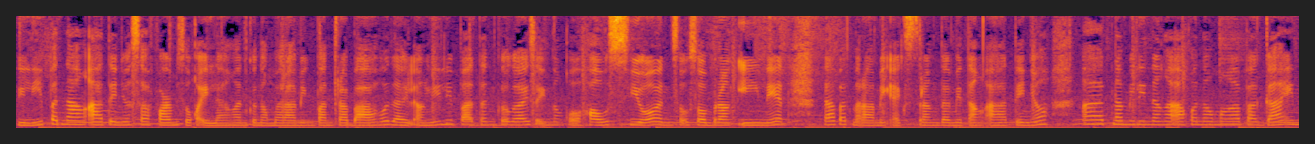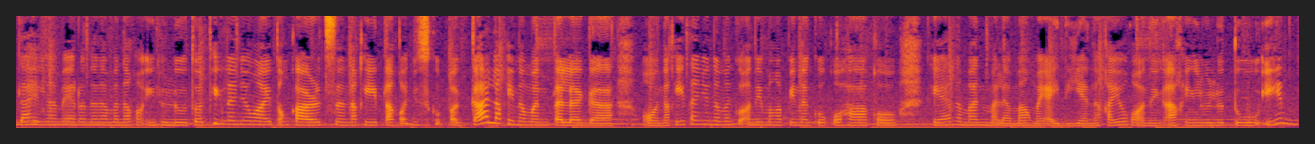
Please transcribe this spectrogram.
lilipat na ang ate nyo sa farm so kailangan ko ng maraming pantrabaho dahil ang lilipatan ko guys ay nako house yon so sobrang init. Dapat maraming ekstrang damit ang ate nyo at namili na nga ako ng mga pagkain dahil nga meron na naman akong iluluto. Tignan nyo nga itong carrots na nakita ko. Diyos ko pagkalaki naman talaga. O nakita nyo naman kung ano yung mga pinagkukuha ko. Kaya naman malamang may idea na kayo kung ano yung aking lulutuin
